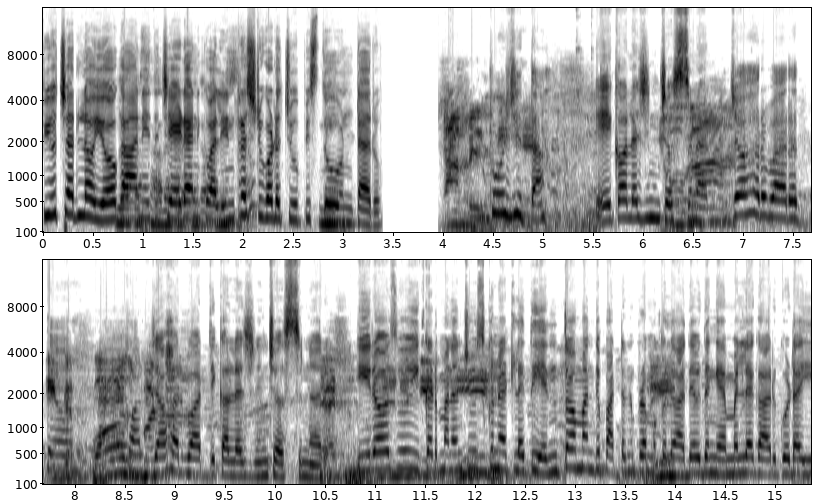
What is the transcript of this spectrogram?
ఫ్యూచర్లో యోగా అనేది చేయడానికి వాళ్ళ ఇంట్రెస్ట్ కూడా చూపిస్తూ ఉంటారు. పూజిత. ఏ కాలేజ్ నుంచి వస్తున్నారు? జవహర్ భారత్ జవహర్ భారతి కాలేజ్ నుంచి వస్తున్నారు. ఈరోజు ఇక్కడ మనం చూసుకున్నట్లయితే ఎంతో మంది పట్టణ ప్రముఖులు అదేవిధంగా ఎమ్మెల్యే గారు కూడా ఈ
